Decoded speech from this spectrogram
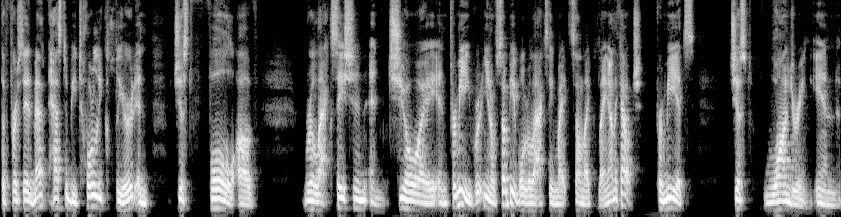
the first day of the math has to be totally cleared and just full of relaxation and joy. And for me, you know, some people relaxing might sound like laying on the couch. For me, it's just wandering in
